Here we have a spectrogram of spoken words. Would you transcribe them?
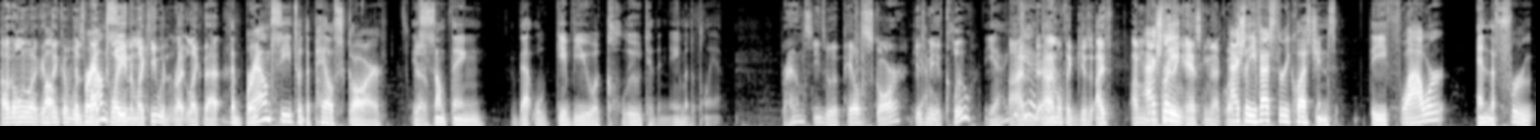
the only one I could Well, think of was Mark Twain. I'm like he wouldn't write like that. The brown seeds with the pale scar is Yeah. something that will give you a clue to the name of the plant. Brown seeds with a pale scar gives me a clue. Yeah, I, clue. I don't think it gives. I, I'm Actually- asking that question. Actually, you've asked three questions. The flower and the fruit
